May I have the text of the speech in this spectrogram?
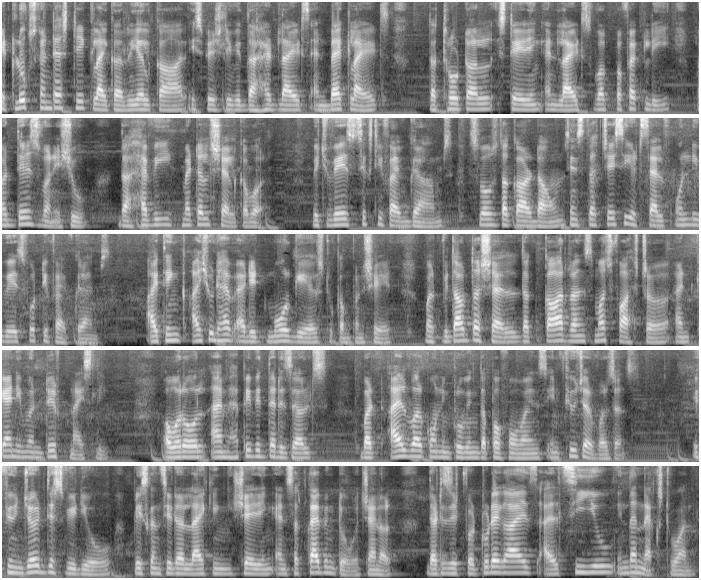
It looks fantastic like a real car especially with the headlights and backlights. The throttle, steering and lights work perfectly but there's one issue, the heavy metal shell cover which weighs 65 grams slows the car down since the chassis itself only weighs 45 grams. I think I should have added more gears to compensate, but without the shell, the car runs much faster and can even drift nicely. Overall, I am happy with the results, but I'll work on improving the performance in future versions. If you enjoyed this video, please consider liking, sharing and subscribing to our channel. That is it for today guys, I'll see you in the next one.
